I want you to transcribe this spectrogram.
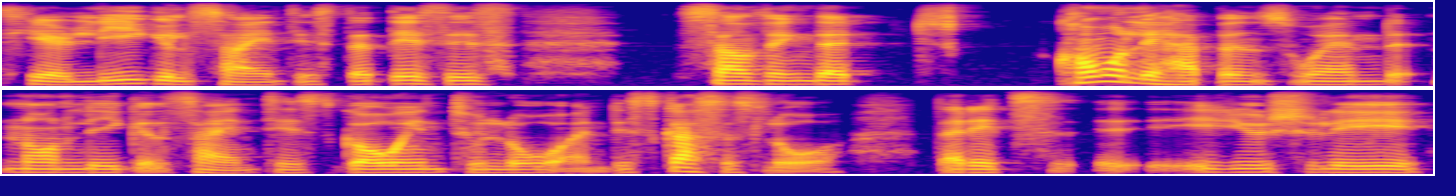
clear legal scientists. That this is something that commonly happens when non-legal scientists go into law and discusses law that it's it usually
